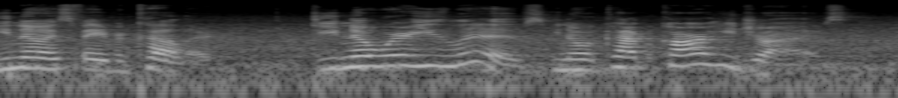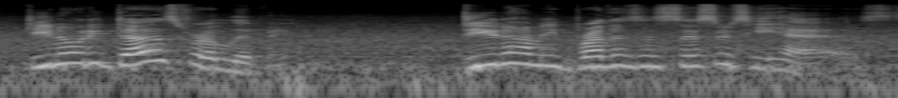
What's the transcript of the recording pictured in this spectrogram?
You know his favorite color. Do you know where he lives? You know what kind of car he drives? Do you know what he does for a living? Do you know how many brothers and sisters he has?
